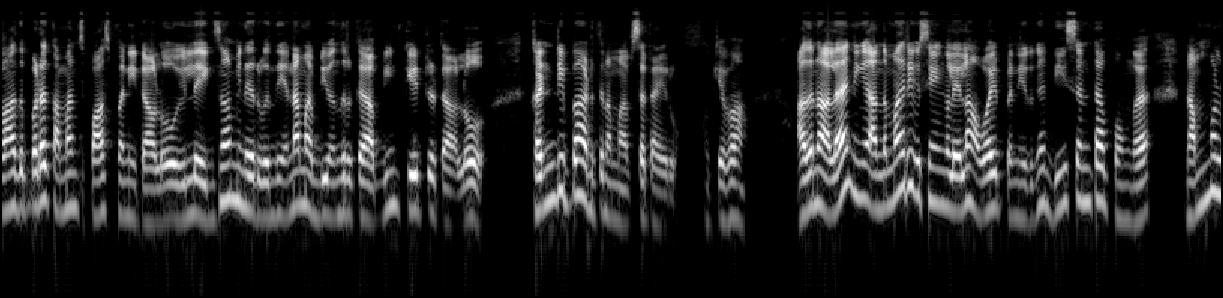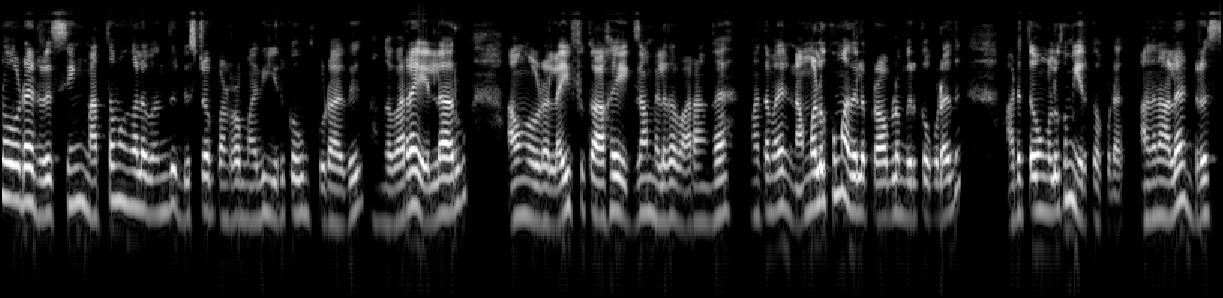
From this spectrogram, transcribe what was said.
காதுபட கமெண்ட்ஸ் பாஸ் பண்ணிட்டாலோ, இல்ல எக்ஸாமினர் வந்து "என்னம்மா இப்படி வந்திருக்க?" அப்படின்னு கேட்டுட்டாலோ, கண்டிப்பா அடுத்து நம்ம அப்செட் ஆயிரும் ஓகேவா? அதனால நீங்க அந்த மாதிரி விஷயங்களை எல்லாம் அவாய்ட் பண்ணிருங்க. டீசென்ட்டா போங்க. நம்மளோட ட்ரெஸ்ஸிங் மற்றவங்களை வந்து டிஸ்டர்ப் பண்ற மாதிரி இருக்கவும் கூடாது. அங்க வர எல்லாரும் அவங்களோட லைஃபுக்காக எக்ஸாம் எழுத வராங்க. மற்ற மாதிரி நம்மளுக்கும் அதுல ப்ராப்ளம் இருக்கக்கூடாது. அடுத்தவங்களுக்கும் இருக்கக்கூடாது. அதனால ட்ரெஸ்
